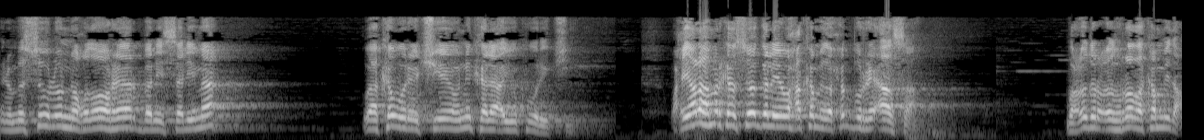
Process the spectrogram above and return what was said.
inuu mas'uul u noqdo reer bani salima waa ka wareejiyey oo nin kale ayuu ku wareejiyey. Waxyaalaha markaa soo gelaya waxaa ka mid a xubu ri'aasa. Waa cudur cudurrada ka mid a.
